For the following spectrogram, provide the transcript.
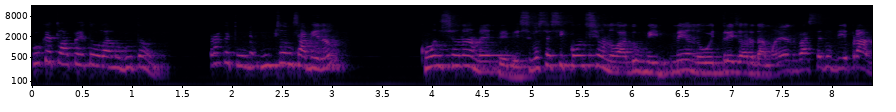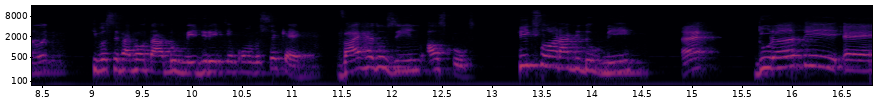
Por que tu apertou lá no botão? Pra que tu, tu não sabia, não? Condicionamento, bebê. Se você se condicionou a dormir meia-noite, três horas da manhã, não vai ser do dia para a noite. que você vai voltar a dormir direitinho como você quer. Vai reduzindo aos poucos. Fixe um horário de dormir, né? Durante é,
